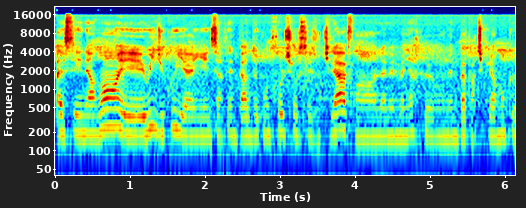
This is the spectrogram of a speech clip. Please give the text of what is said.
assez énervant. Et oui, du coup, il y, a une certaine perte de contrôle sur ces outils-là. Enfin, de la même manière qu'on n'aime pas particulièrement que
